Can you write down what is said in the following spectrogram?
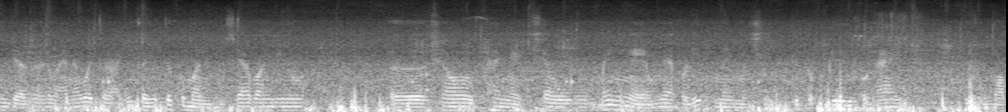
xin chào các bạn đã quay trở lại với kênh youtube của mình. Sau bao nhiêu uh, sau hai ngày sau mấy ngày hôm ra clip hôm nay mình sẽ tiếp tục với phần hai phần một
